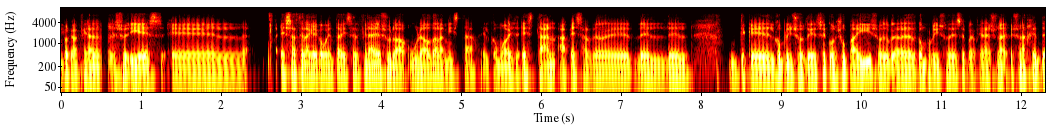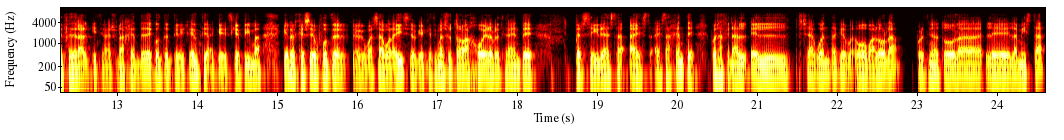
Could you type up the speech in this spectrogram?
porque al final eso y es el, esa escena que comentabais al final es una, una oda a la amistad, el cómo es, están, a pesar de, de, de, de, que el compromiso de ese con su país o el compromiso de ese, porque al final es una, es un agente federal y encima es un agente de contrainteligencia, que es que encima, que no es que sea un funcionario que pasa por ahí, sino que, es que encima su trabajo era precisamente perseguir a esta, a esta, a esta gente. Pues al final él se da cuenta que, o valora por encima de todo la, la, la, amistad,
